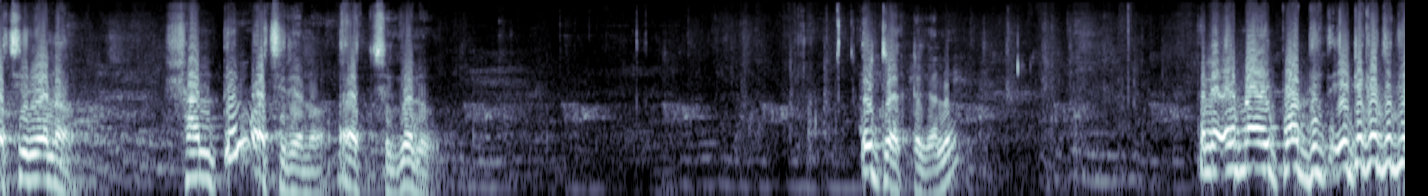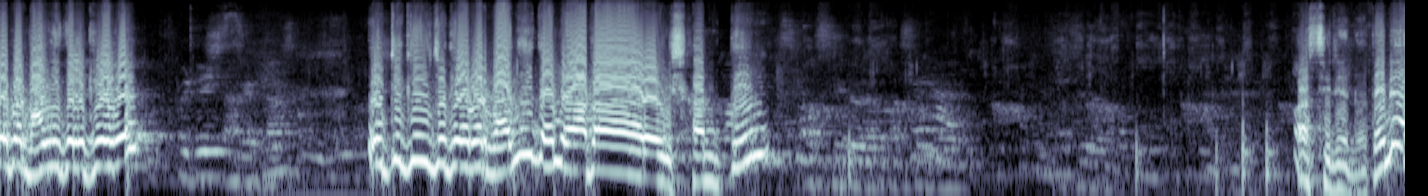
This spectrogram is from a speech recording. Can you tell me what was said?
অচিরেন শান্তিম অচিরেন আচ্ছা গেল। এইটা একটা গেল। তাহলে এবার পদ্ধতি, এটাকে যদি আবার ভাঙি, তাহলে কি হবে? এইটাকে যদি আবার ভাঙি, তাহলে আবার ওই শান্তিম অচিরেন তাই না?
